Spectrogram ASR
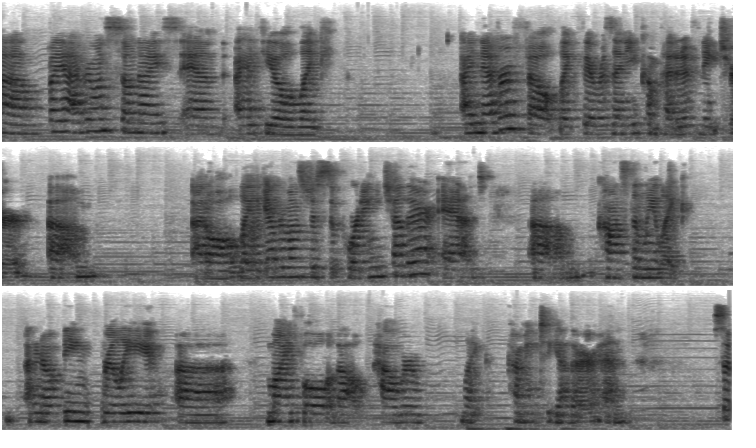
um, but yeah, everyone's so nice, and I feel like I never felt like there was any competitive nature um, at all. Like everyone's just supporting each other and um, constantly like I don't know being really uh, mindful about how we're like coming together and so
